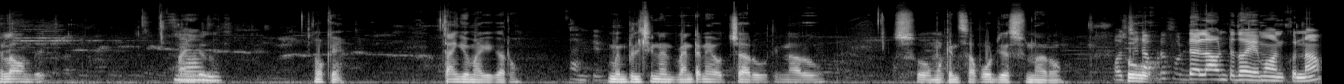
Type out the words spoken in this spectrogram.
ఎలా ఉంది? ఓకే. థ్యాంక్ యూ మ్యాగీ గారు. మేము పిలిచిన వెంటనే వచ్చారు తిన్నారు. సో మాకు ఎంత సపోర్ట్ చేస్తున్నారు. వచ్చినప్పుడు ఫుడ్ ఎలా ఉంటుందో ఏమో అనుకున్నా.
